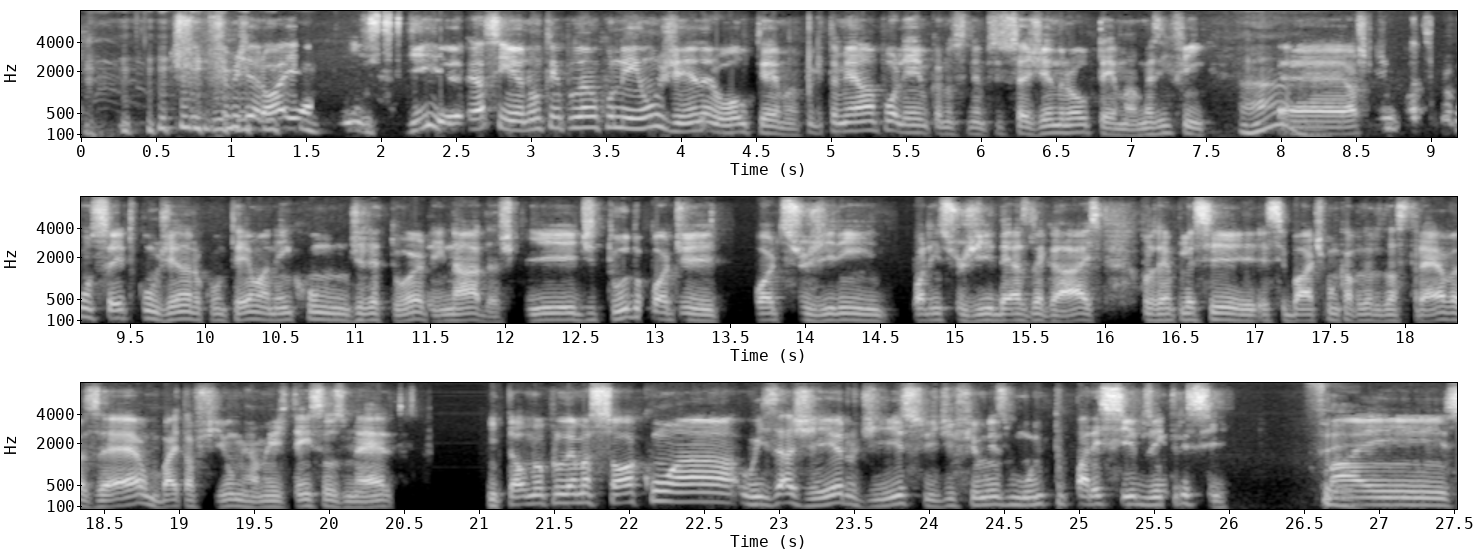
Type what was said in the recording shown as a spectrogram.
filme de herói em si, assim, eu não tenho problema com nenhum gênero ou tema, porque também é uma polêmica no cinema, se isso é gênero ou tema, mas enfim. Ah. É, acho que não pode ser preconceito com gênero, com tema, nem com diretor, nem nada. Acho que de tudo pode, pode surgir podem surgir ideias legais. Por exemplo, esse, esse Batman Cavaleiro das Trevas é um baita filme, realmente tem seus méritos. Então, meu problema é só com a, o exagero disso e de filmes muito parecidos entre si. Sim. Mas,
